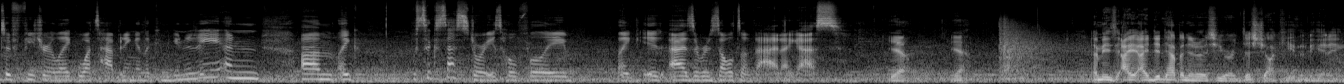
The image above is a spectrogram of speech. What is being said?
to feature, like what's happening in the community and um, like success stories. Hopefully, like it as a result of that, I guess. Yeah, yeah. I mean, I, I did happen to notice you were a disc jockey in the beginning.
